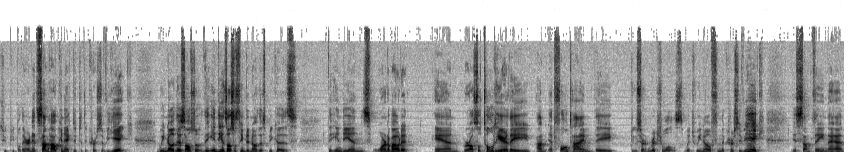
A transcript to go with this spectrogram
to people there, and it's somehow connected to the curse of Yig. We know this also. The Indians also seem to know this because the Indians warn about it, and we're also told here they on at fall time they do certain rituals, which we know from the Curse of Yig is something that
